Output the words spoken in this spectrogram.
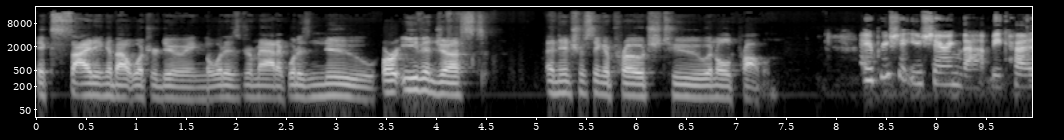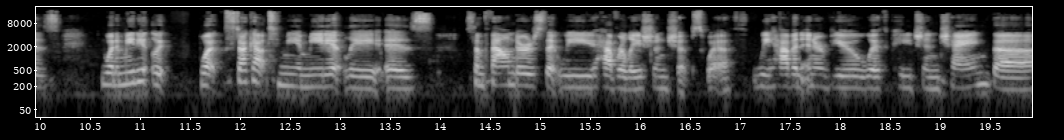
exciting about what you're doing, what is dramatic, what is new, or even just an interesting approach to an old problem. I appreciate you sharing that because what immediately what stuck out to me immediately is some founders that we have relationships with. We have an interview with Pei-Chin Chang, the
